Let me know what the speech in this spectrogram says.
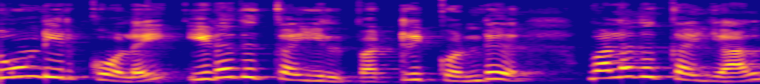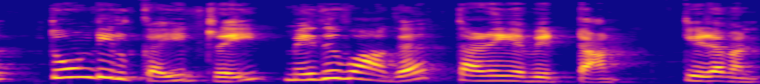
தூண்டிற்கோலை இடது கையில் பற்றிக்கொண்டு வலது கையால் தூண்டில் கயிற்றை மெதுவாக தழைய விட்டான் கிழவன்.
